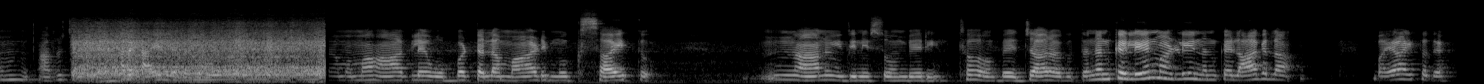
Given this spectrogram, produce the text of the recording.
ಹ್ಞೂ ಆದರೂ ಚೆನ್ನಾಗಿ ನಮ್ಮಮ್ಮ ಆಗಲೇ ಒಬ್ಬಟ್ಟೆಲ್ಲ ಮಾಡಿ ಮುಗಿಸಾಯ್ತು. ನಾನು ಇದ್ದೀನಿ ಸೋಂಬೇರಿ. ಥೋ ಬೇಜಾರಾಗುತ್ತೆ. ನನ್ನ ಕೈಲಿ ಏನು ಮಾಡಲಿ? ನನ್ನ ಕೈಲಿ ಆಗಲ್ಲ. ಭಯ ಆಯ್ತದೆ.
